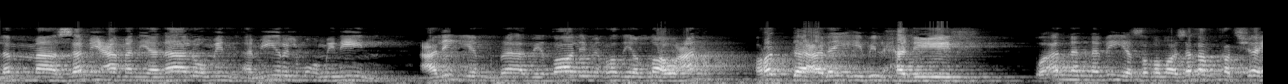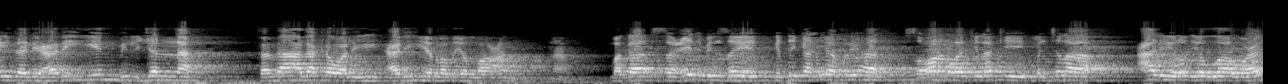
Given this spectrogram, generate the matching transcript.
لما سمع من ينال من أمير المؤمنين علي بن أبي طالب رضي الله عنه رد عليه بالحديث وأن النبي صلى الله عليه وسلم قد شهد لعلي بالجنة فما لك ولعلي رضي الله عنه نعم maka Sa'id bin Zaid ketika ia melihat seorang laki-laki mencela Ali radhiyallahu an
